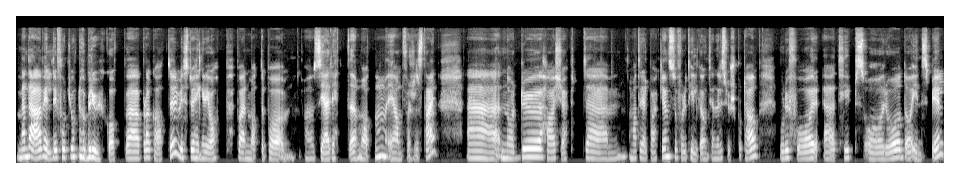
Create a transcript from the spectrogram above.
men det er veldig fort gjort å bruke opp eh, plakater hvis du henger de opp på en måte på sier rette måten, i anførselstegn. Eh, når du har kjøpt eh, materiellpakken, så får du tilgang til en ressursportal hvor du får eh, tips og råd og innspill,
